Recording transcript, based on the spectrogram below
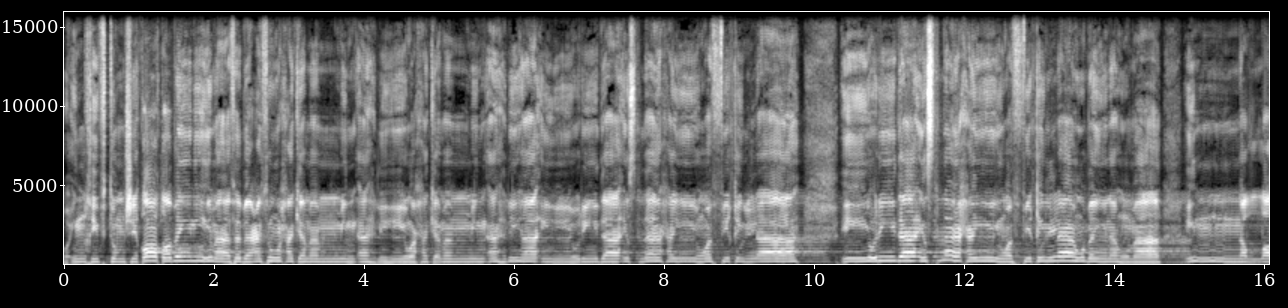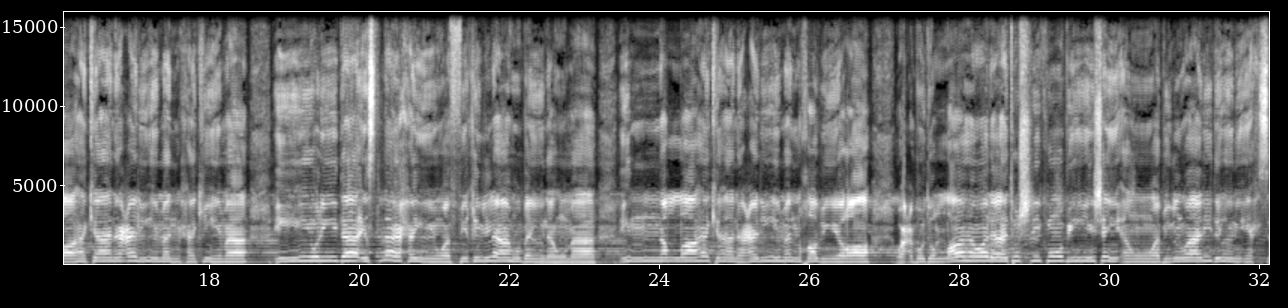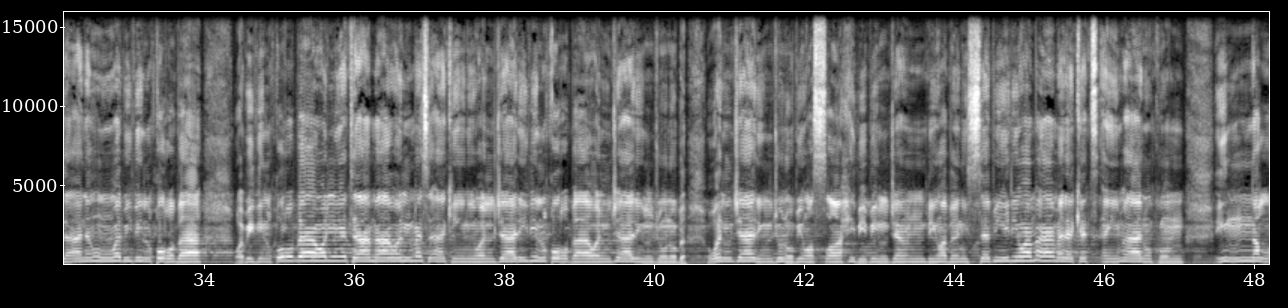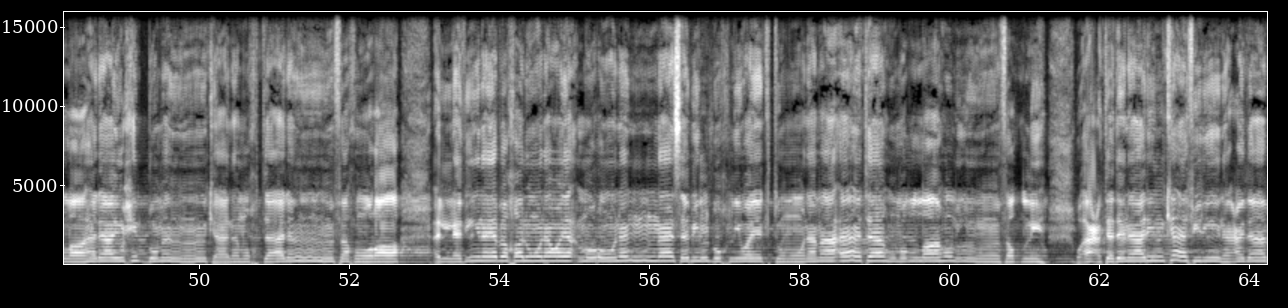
وإن خفتم شقاق بينهما فابعثوا حكما من أهله وحكما من أهلها إن يريدا إصلاحا يوفق الله إن يريدا إصلاحا يوفق الله بينهما إن الله كان عليما حكيما إن يريدا إصلاحا يوفق الله بينهما إن الله كان عليما خبيرا واعبدوا الله ولا تشركوا به شيئا وبالوالدين إحسانا وبذي القربى وبذي القربى واليتامى والمساكين والجار ذي القربى والجار الجنب والجار الجنب والصاحب بالجنب وابن السبيل وما ملكت أيمانكم إن الله لا يحب من كان مختالا فخورا الذين يبخلون ويأمرون الناس بالبخل ويكتمون ما آتاهم الله من فضله وأعتدنا للكافرين عذابا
